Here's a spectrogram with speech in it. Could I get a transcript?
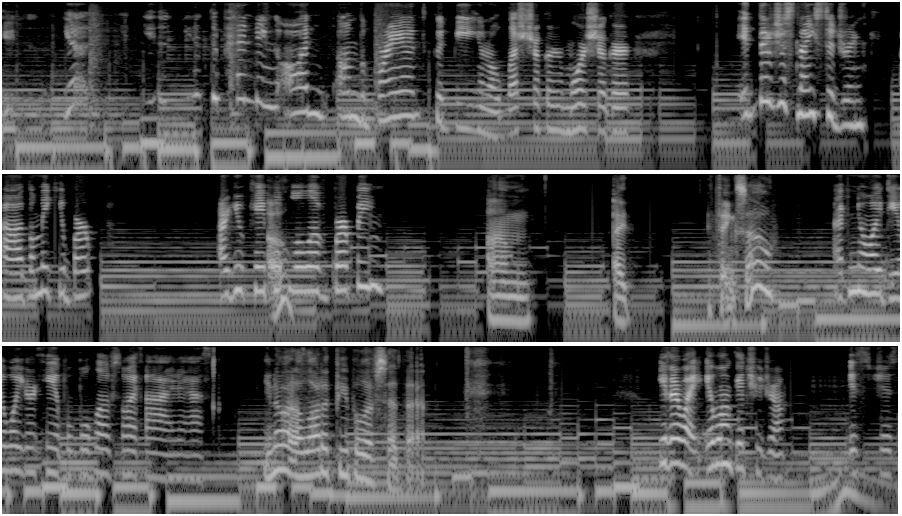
yeah, y- y- depending on on the brand, could be you know less sugar, more sugar. It, they're just nice to drink. Uh, they'll make you burp. Are you capable of burping? Um, I, I think so. I have no idea what you're capable of, so I thought I'd ask. You know what? A lot of people have said that. Either way, it won't get you drunk. It's just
